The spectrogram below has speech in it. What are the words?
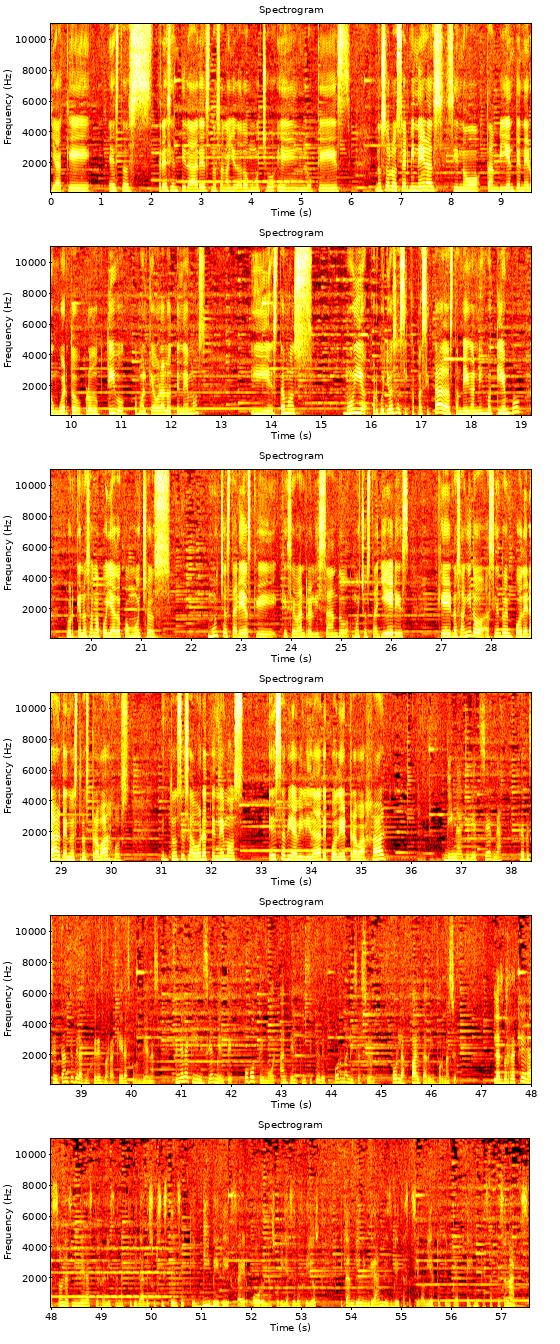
ya que estas tres entidades nos han ayudado mucho en lo que es no solo ser mineras, sino también tener un huerto productivo como el que ahora lo tenemos. Y estamos muy orgullosas y capacitadas también al mismo tiempo porque nos han apoyado con muchos muchas tareas que, se van realizando, muchos talleres que nos han ido haciendo empoderar de nuestros trabajos. Entonces ahora tenemos esa viabilidad de poder trabajar. Dina Juliet Serna, representante de las mujeres barraqueras colombianas, señala que inicialmente hubo temor ante el principio de formalización por la falta de información. Las barraqueras son las mineras que realizan actividad de subsistencia que vive de extraer oro en las orillas de los ríos y también en grandes vetas a cielo abierto que emplean técnicas artesanales.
